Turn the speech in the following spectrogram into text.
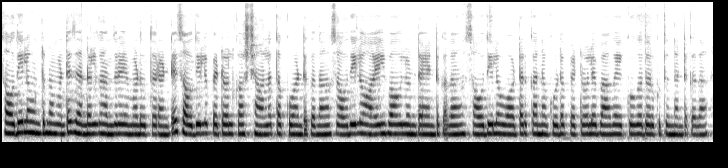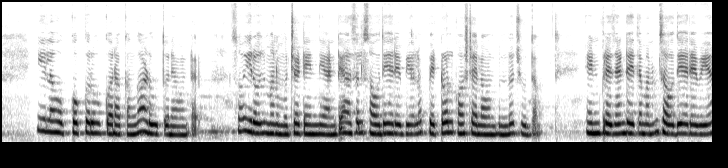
సౌదీలో ఉంటున్నామంటే జనరల్గా అందరూ ఏమడుగుతారంటే సౌదీలో పెట్రోల్ కాస్ట్ చాలా తక్కువ అంట కదా సౌదీలో ఆయిల్ బావులు ఉంటాయంట కదా సౌదీలో వాటర్ కన్నా కూడా పెట్రోలే బాగా ఎక్కువగా దొరుకుతుందంట కదా ఇలా ఒక్కొక్కరు ఒక్కో రకంగా అడుగుతూనే ఉంటారు. సో ఈరోజు మనం ముచ్చట ఏంటి అంటే అసలు సౌదీ అరేబియాలో పెట్రోల్ కాస్ట్ ఎలా ఉంటుందో చూద్దాం. అండ్ ప్రజెంట్ అయితే మనం సౌదీ అరేబియా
